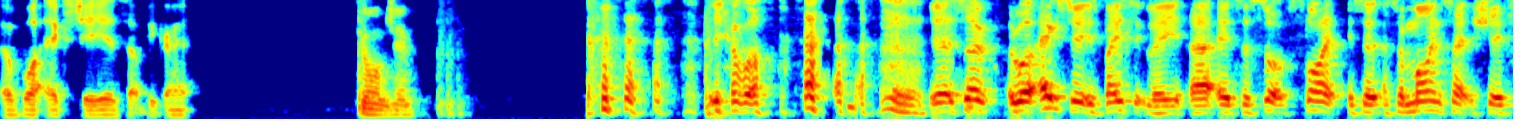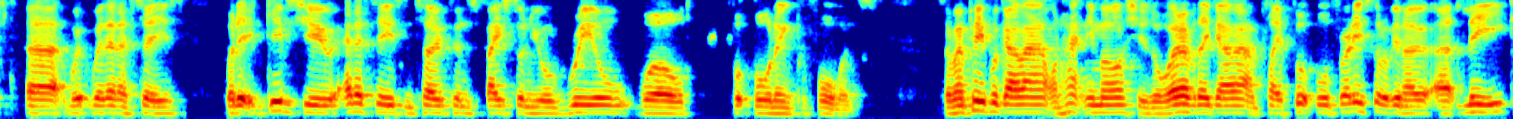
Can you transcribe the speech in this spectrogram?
of what XG is, that'd be great. Go on, Jim. yeah, well, yeah. So, well, XG is basically uh, it's a sort of slight, it's a, it's a mindset shift uh, with, with, NFTs, but it gives you NFTs and tokens based on your real world footballing performance. So when people go out on Hackney Marshes or wherever they go out and play football for any sort of you know uh, league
